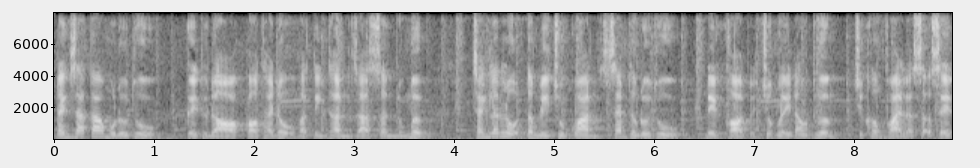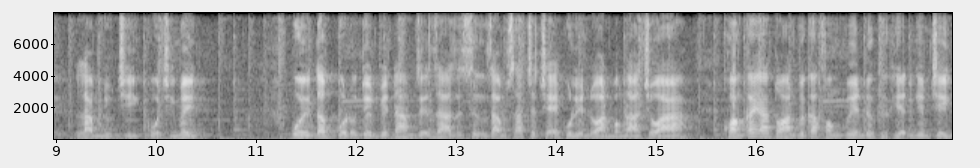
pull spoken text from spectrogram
đánh giá cao một đối thủ, kể từ đó có thái độ và tinh thần ra sân đúng mực tránh lẫn lộn tâm lý chủ quan xem thường đối thủ để khỏi phải chuốc lấy đau thương chứ không phải là sợ sệt làm nhục trí của chính mình. Buổi tập của đội tuyển Việt Nam diễn ra dưới sự giám sát chặt chẽ của Liên đoàn bóng đá châu Á. Khoảng cách an toàn với các phóng viên được thực hiện nghiêm chỉnh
